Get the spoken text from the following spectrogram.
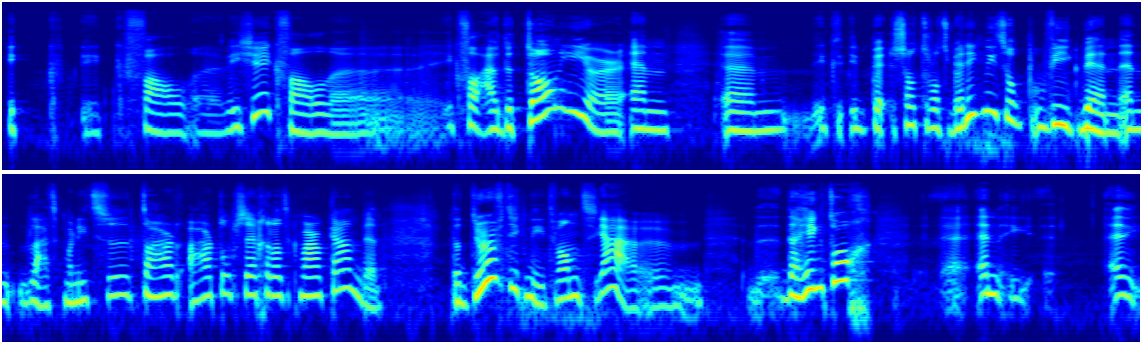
ik, ik val, eh, weet je, ik val, eh, ik val uit de toon hier. En ehm, ik, ik ben, zo trots ben ik niet op wie ik ben. En laat ik maar niet te hard, hardop zeggen dat ik Marokkaan ben. Dat durfde ik niet, want ja, d- daar hing toch... eh, en, en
